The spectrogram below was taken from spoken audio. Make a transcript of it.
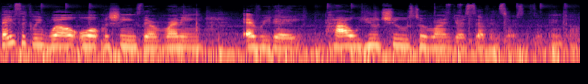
basically well oiled machines they're running every day. How you choose to run your seven sources of income.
